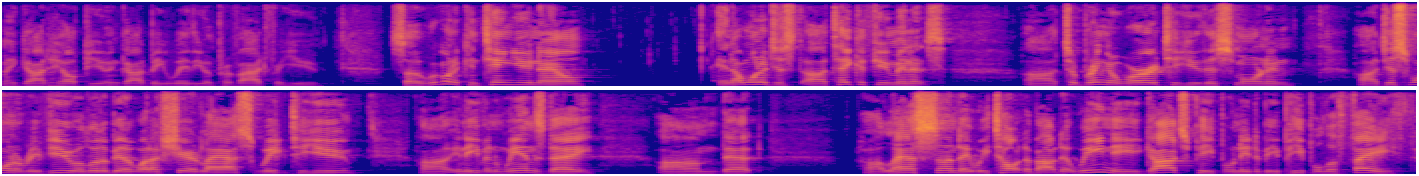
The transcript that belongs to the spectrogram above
may God help you, and God be with you and provide for you. So we're going to continue now. And I want to just uh, take a few minutes uh, to bring a word to you this morning. I just want to review a little bit of what I shared last week to you, uh, and even Wednesday. Um, that uh, last Sunday we talked about that we need, God's people need to be people of faith.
